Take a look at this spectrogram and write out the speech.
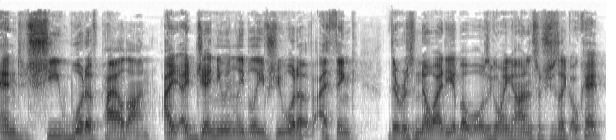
And she would have piled on. I, I genuinely believe she would have. I think there was no idea about what was going on. And so she's like, okay,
